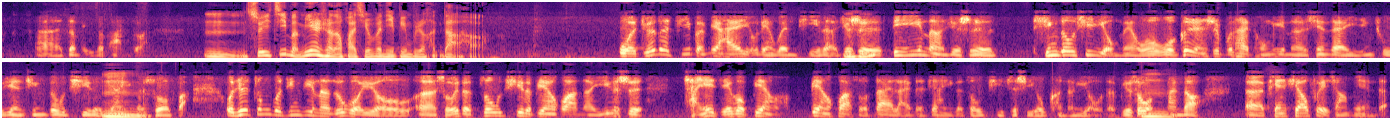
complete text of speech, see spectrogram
呃这么一个判断。嗯，所以基本面上的话，其实问题并不是很大哈。我觉得基本面还有点问题的，就是第一呢，就是新周期有没有？我我个人是不太同意呢。现在已经出现新周期的这样一个说法。我觉得中国经济呢，如果有呃所谓的周期的变化呢，一个是产业结构变变化所带来的这样一个周期，这是有可能有的。比如说我们看到呃偏消费上面的，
